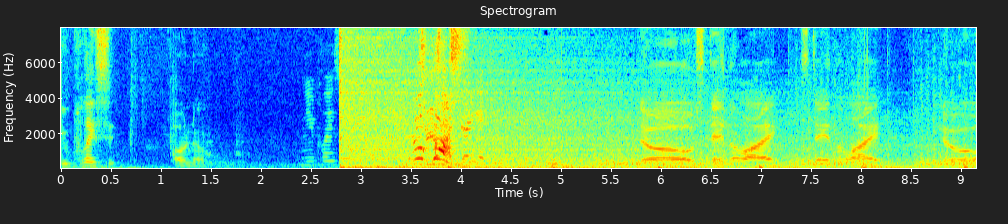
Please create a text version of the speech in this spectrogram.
You place it. Oh no. You place it? Oh Jesus. dang it! No. Stay in the light. Stay in the light. No.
